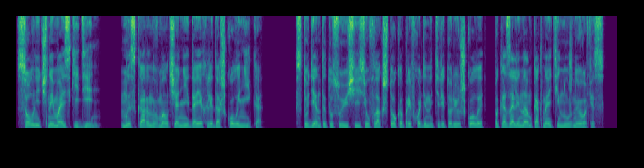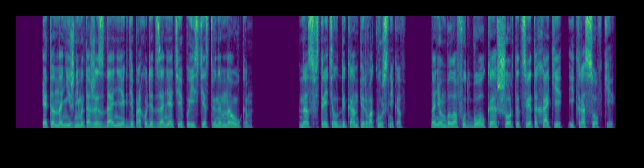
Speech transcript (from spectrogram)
Солнечный майский день. Мы с Карн в молчании доехали до школы Ника. Студенты, тусующиеся у флагштока при входе на территорию школы, показали нам, как найти нужный офис. Это на нижнем этаже здания, где проходят занятия по естественным наукам. Нас встретил декан первокурсников. На нем была футболка, шорты цвета хаки и кроссовки.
